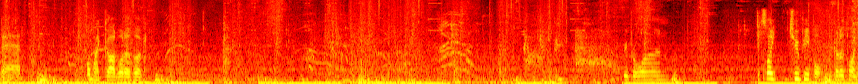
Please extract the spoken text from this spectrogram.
Bad. Oh my god, what a hook. Reaper one. It's like two people. Go to the point.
